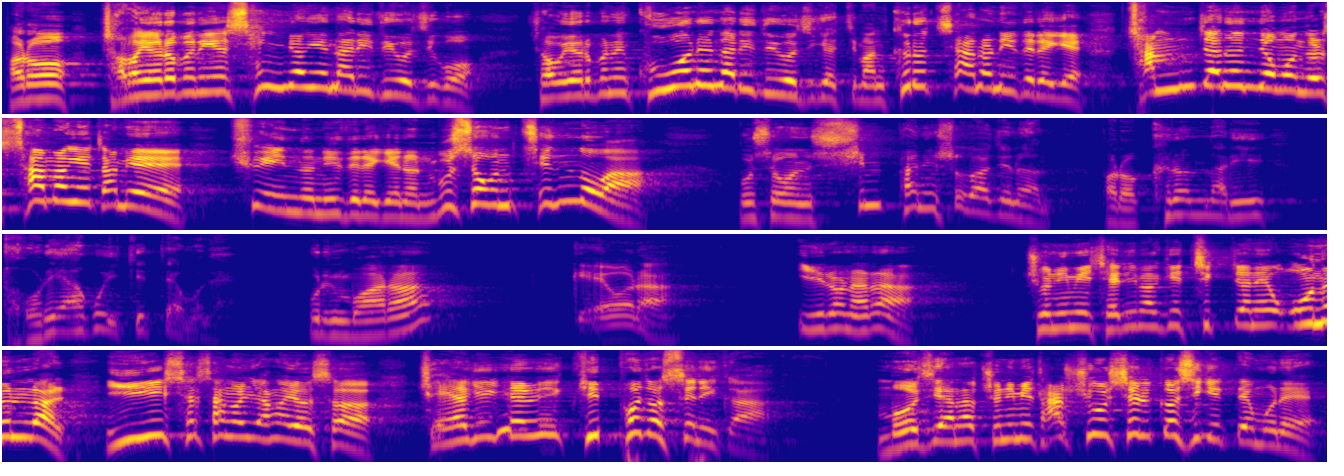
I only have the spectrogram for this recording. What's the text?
바로 저와 여러분에게 생명의 날이 되어지고 저와 여러분의 구원의 날이 되어지겠지만 그렇지 않은 이들에게 잠자는 영혼을 사망의 잠에 취해 있는 이들에게는 무서운 진노와 무서운 심판이 쏟아지는 바로 그런 날이 도래하고 있기 때문에 우리는 뭐하라? 깨어라 일어나라 주님이 재림하기 직전에 오늘날 이 세상을 향하여서 죄악의 개념이 깊어졌으니까 머지않아 주님이 다시 오실 것이기 때문에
